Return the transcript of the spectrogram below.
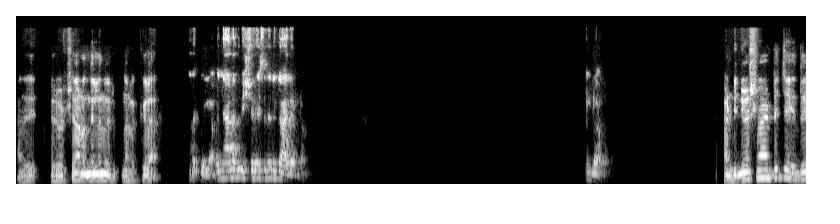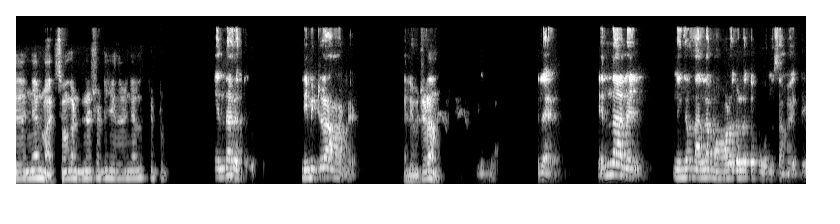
അത് ഒരുപക്ഷെ നടന്നില്ലെന്ന് വരും. നടക്കില്ല. നടക്കില്ല. അപ്പൊ ഞാനത് വിഷ്വലൈസ് ചെയ്തൊരു കാര്യമുണ്ടോ? ഉണ്ടോ? കണ്ടിന്യൂഷൻ ആയിട്ട് ചെയ്ത് കഴിഞ്ഞാൽ മാക്സിമം കണ്ടിന്യൂഷൻ ആയിട്ട് ചെയ്ത് കഴിഞ്ഞാൽ കിട്ടും. എന്നാലും ലിമിറ്റഡ് ആണല്ലേ ലിമിറ്റഡ് ആണ്. അല്ലേ? എന്നാൽ നിങ്ങൾ നല്ല മോളുകളിലൊക്കെ പോകുന്ന സമയത്ത്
